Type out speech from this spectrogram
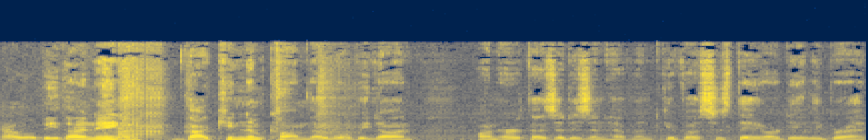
hallowed be thy name. Thy kingdom come, thy will be done, on earth as it is in heaven. Give us this day our daily bread,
